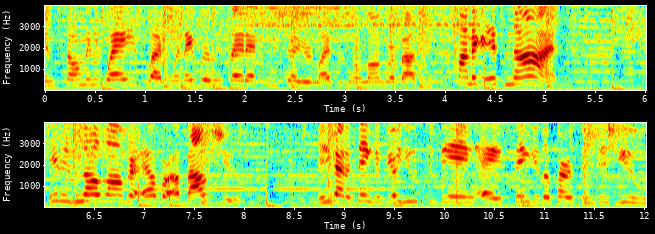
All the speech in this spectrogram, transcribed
in so many ways. Like when they really say that cliche, your life is no longer about you. My nigga, it's not. It is no longer ever about you. And you gotta think if you're used to being a singular person, just you,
